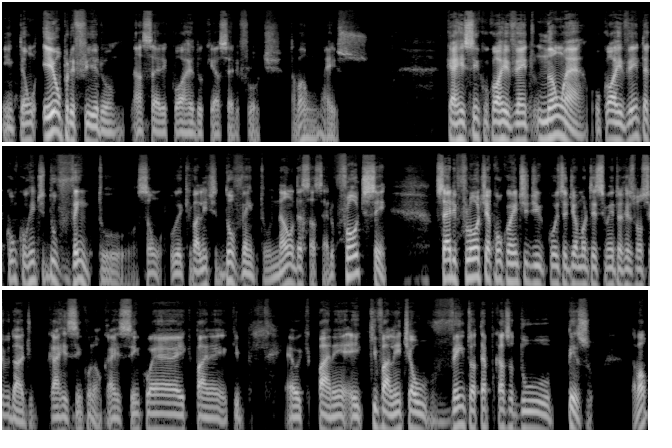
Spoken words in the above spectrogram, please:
Então eu prefiro a série Corre do que a série Float, tá bom? É isso. KR5 Corre Vento não é. O Corre Vento é concorrente do Vento. São o equivalente do Vento, não dessa série. O Float, sim. Série Float é concorrente de coisa de amortecimento e responsividade. KR5 não. KR5 é, é o equivalente ao Vento, até por causa do peso. Tá bom?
